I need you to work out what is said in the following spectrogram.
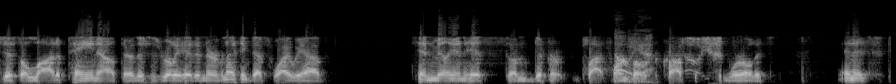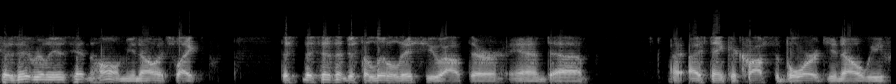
just a lot of pain out there. This has really hit a nerve, and I think that's why we have 10 million hits on different platforms oh, yeah. across oh, yeah. the world. It's and it's because it really is hitting home. You know, it's like this this isn't just a little issue out there, and uh, I, I think across the board, you know, we've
